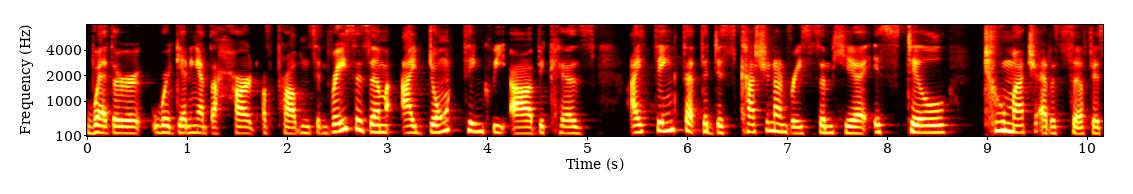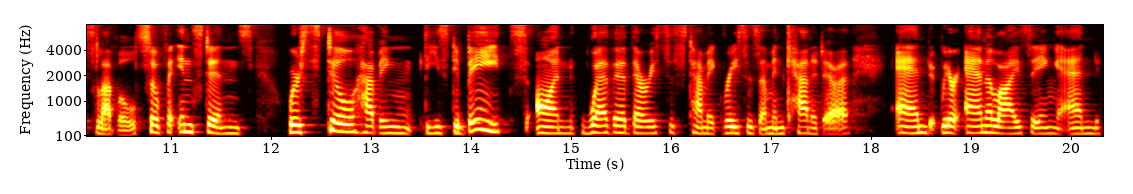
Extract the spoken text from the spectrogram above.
whether we're getting at the heart of problems in racism, I don't think we are because I think that the discussion on racism here is still too much at a surface level. So, for instance, we're still having these debates on whether there is systemic racism in Canada. And we're analyzing, and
